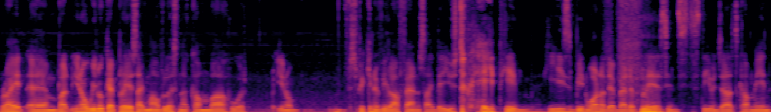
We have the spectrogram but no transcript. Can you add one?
right? Um, but you know, we look at players like Marvelous Nakamba, who was you know, speaking of Villa fans, like they used to hate him. He's been one of their better players since Steven Gerrard's come in.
